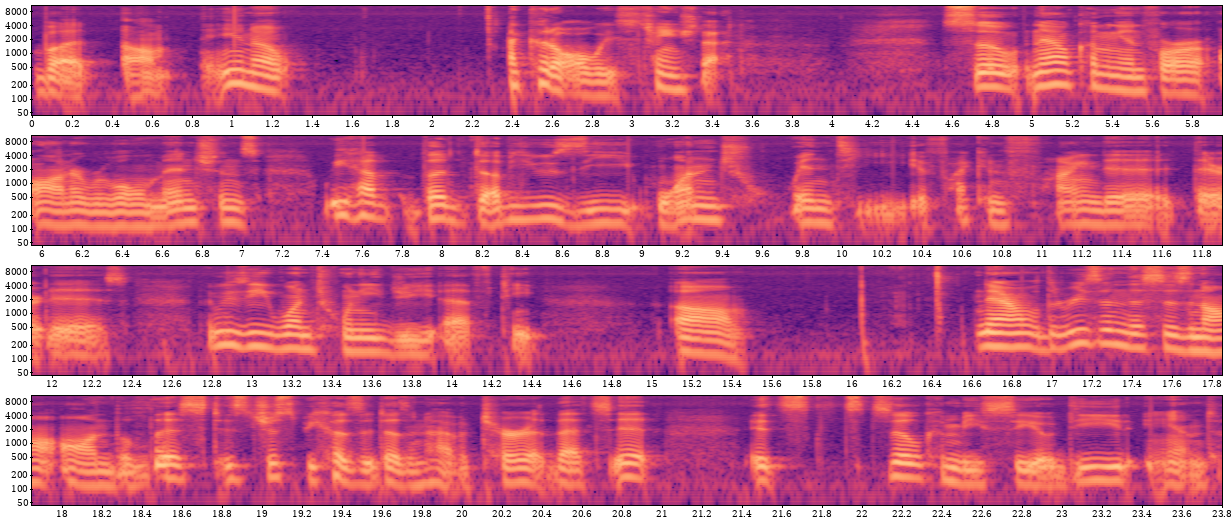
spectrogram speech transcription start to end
But, um, you know, I could always change that. So now coming in for our honorable mentions, we have the WZ120, if I can find it. There it is. WZ120 GFT. Um, now, the reason this is not on the list is just because it doesn't have a turret. That's it. It still can be COD'd, and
